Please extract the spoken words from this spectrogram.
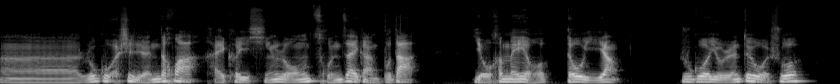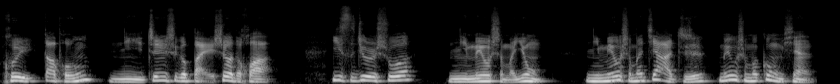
呃，如果是人的话，还可以形容存在感不大，有和没有都一样。如果有人对我说：“嘿，大鹏，你真是个摆设的话”，意思就是说你没有什么用，你没有什么价值，没有什么贡献，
